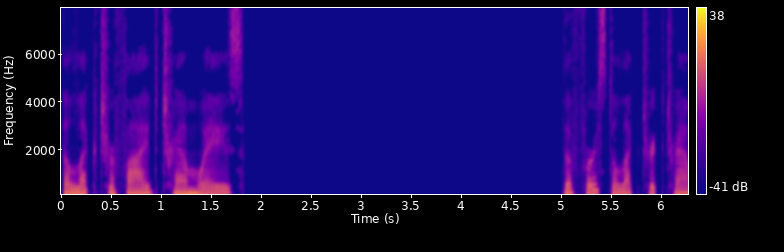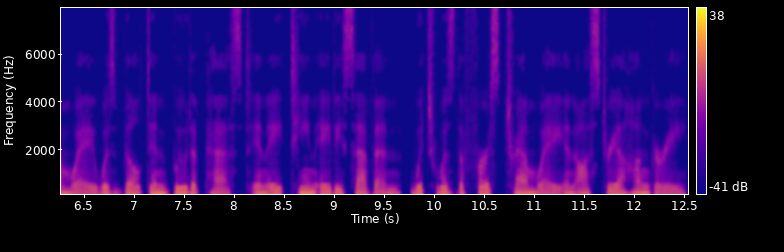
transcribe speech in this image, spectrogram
Electrified tramways The first electric tramway was built in Budapest in 1887, which was the first tramway in Austria-Hungary.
